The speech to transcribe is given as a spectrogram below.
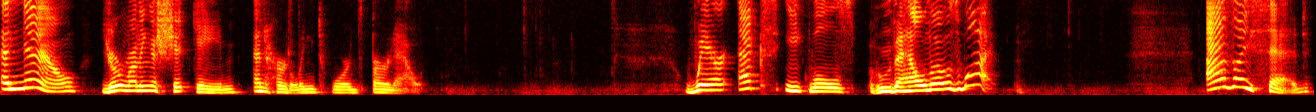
And now you're running a shit game and hurtling towards burnout where x equals who the hell knows what. As I said,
